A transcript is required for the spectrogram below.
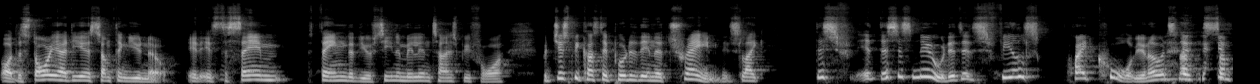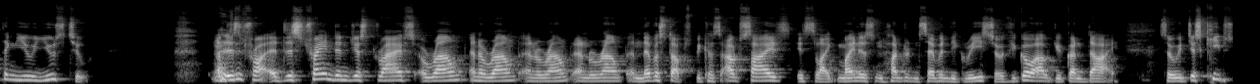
or the story idea is something you know. It, it's the same thing that you've seen a million times before, but just because they put it in a train, it's like this. It, this is new. It, it feels quite cool. You know, it's not something you're used to. And this tra- uh, this train then just drives around and around and around and around and never stops because outside it's like minus 107 degrees. So if you go out, you're gonna die. So it just keeps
